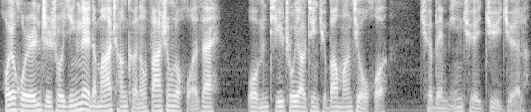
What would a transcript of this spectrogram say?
回虎人只说营内的马场可能发生了火灾，我们提出要进去帮忙救火，却被明确拒绝了。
